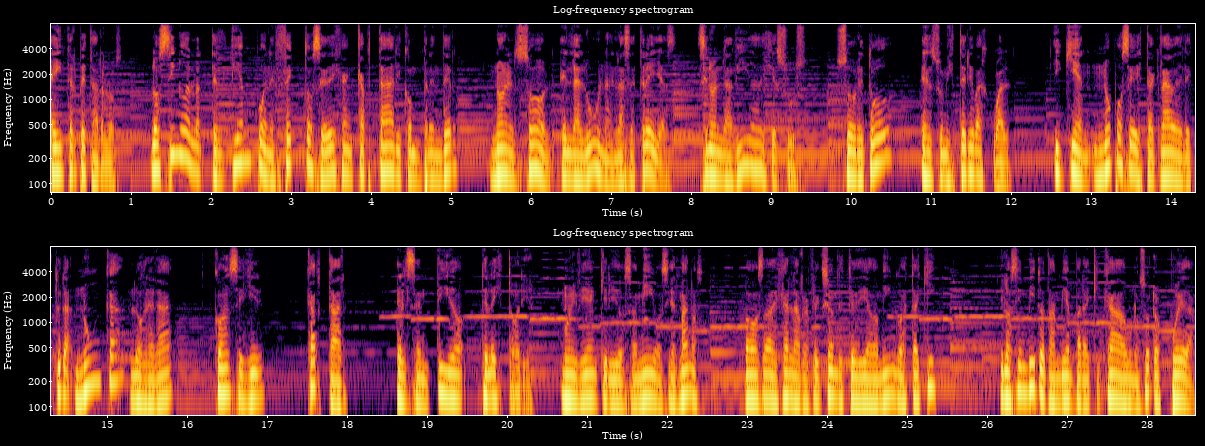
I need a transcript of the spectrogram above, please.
e interpretarlos. Los signos del tiempo en efecto se dejan captar y comprender no en el sol, en la luna, en las estrellas, sino en la vida de Jesús, sobre todo en su misterio pascual. Y quien no posee esta clave de lectura nunca logrará conseguir captar el sentido de la historia. Muy bien, queridos amigos y hermanos, vamos a dejar la reflexión de este día domingo hasta aquí y los invito también para que cada uno de nosotros pueda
